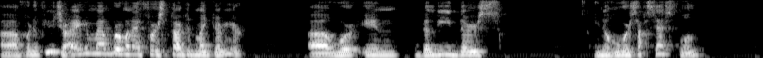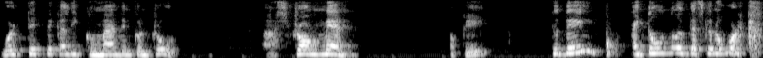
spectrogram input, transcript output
uh, for the future? I remember when I first started my career, uh, we're in the leaders, you know, who were successful, were typically command and control, strong men. Okay, today I don't know if that's going to work.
